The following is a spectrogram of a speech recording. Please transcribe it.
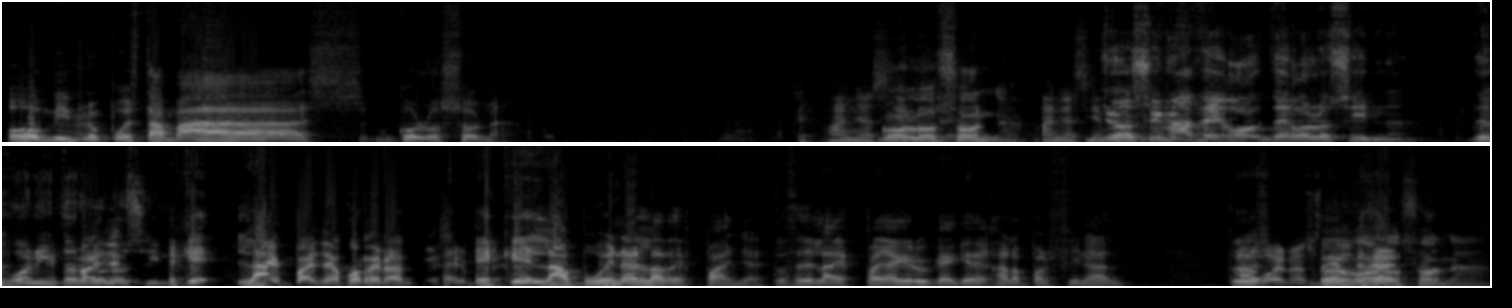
o mi propuesta más golosona. España siempre. Golosona. España siempre. Yo soy más de, go- de golosina. De Juanito España- Golosina. Es que la, España por delante siempre. es que la buena es la de España. Entonces la de España creo que hay que dejarla para el final. Entonces, Ah, bueno, voy, a empezar, Golosona.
